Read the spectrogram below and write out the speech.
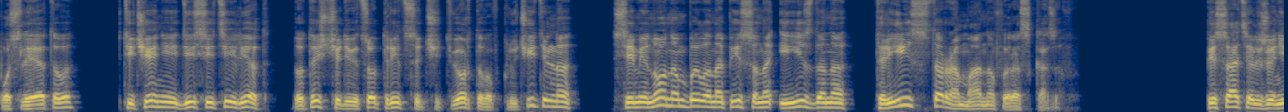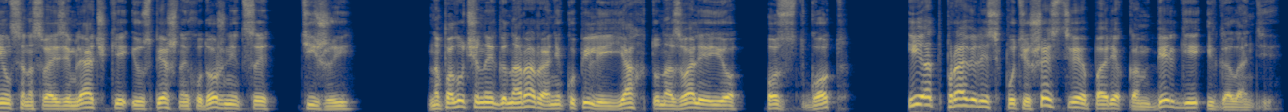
После этого в течение 10 лет до 1934 включительно Семеноном было написано и издано 300 романов и рассказов. Писатель женился на своей землячке и успешной художнице Тижи. На полученные гонорары они купили яхту, назвали ее «Остгот» и отправились в путешествие по рекам Бельгии и Голландии.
